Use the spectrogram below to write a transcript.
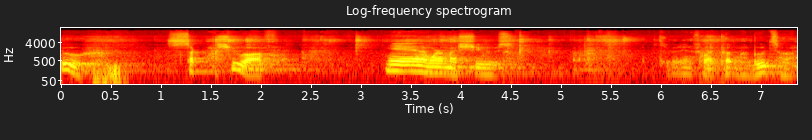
Ooh, suck my shoe off. Yeah, I'm wearing my shoes. So I didn't feel like putting my boots on.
